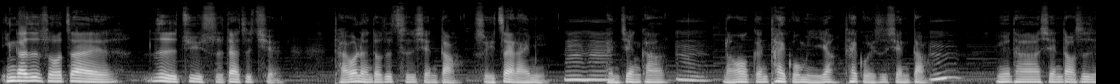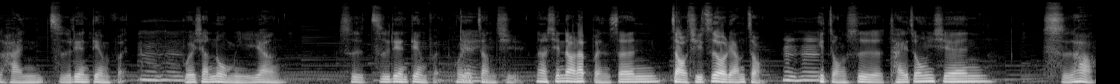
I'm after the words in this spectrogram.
应该是说在日据时代之前，台湾人都是吃仙稻，属于再来米，嗯哼，很健康，嗯，然后跟泰国米一样，泰国也是仙稻，嗯，因为它仙稻是含直链淀粉，嗯哼，不会像糯米一样是支链淀粉会有胀气。那仙稻它本身早期只有两种，嗯哼，一种是台中仙十号。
